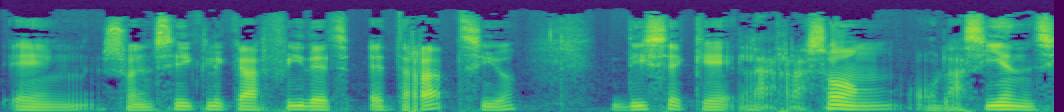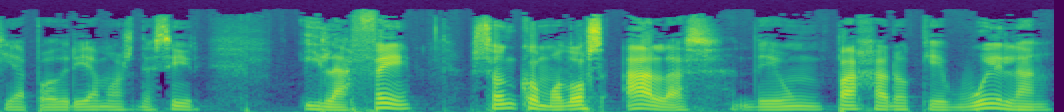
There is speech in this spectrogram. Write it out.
en su encíclica Fides et Ratio dice que la razón o la ciencia podríamos decir y la fe son como dos alas de un pájaro que vuelan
